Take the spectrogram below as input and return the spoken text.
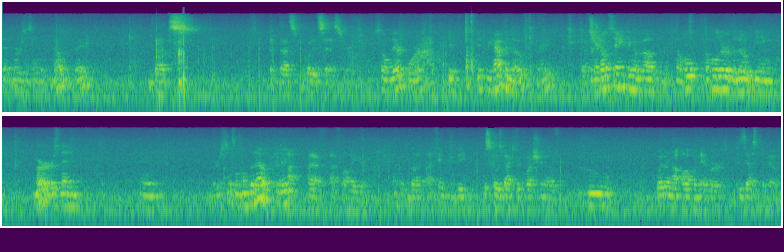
that MERS is holding the note, right? That's, that's what it says, Your Honor. So therefore, if, if we have the note, right? And they don't say anything about the whole, the holder of the note being MERS, then, then MERS doesn't hold the note, I, right? I I follow you. But I think the, this goes back to the question of who, whether or not Ocwen ever possessed the note.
